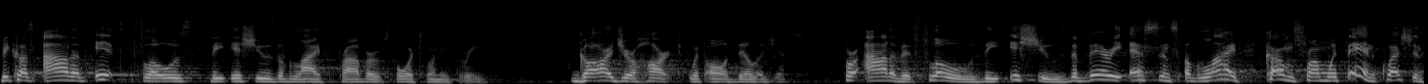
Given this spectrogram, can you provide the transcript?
Because out of it flows the issues of life, Proverbs 4:23. Guard your heart with all diligence for out of it flows the issues. The very essence of life comes from within. Question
